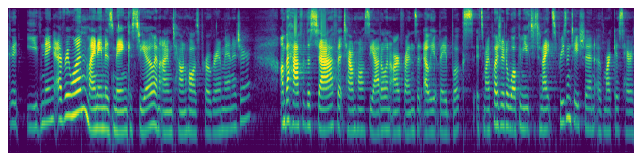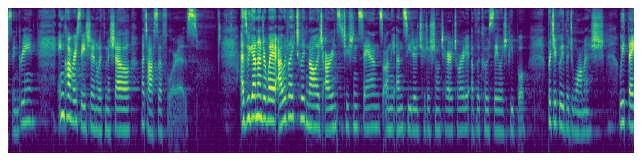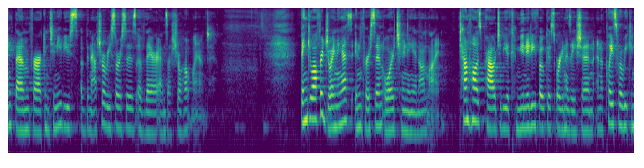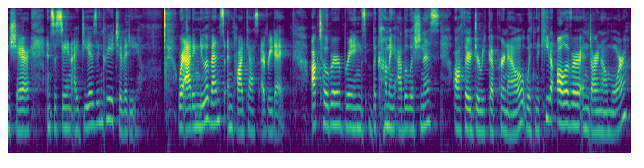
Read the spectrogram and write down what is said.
Good evening, everyone. My name is Maine Castillo, and I'm Town Hall's program manager. On behalf of the staff at Town Hall Seattle and our friends at Elliott Bay Books, it's my pleasure to welcome you to tonight's presentation of Marcus Harrison Green in conversation with Michele Matassa Flores. As we get underway, I would like to acknowledge our institution stands on the unceded traditional territory of the Coast Salish people, particularly the Duwamish. We thank them for our continued use of the natural resources of their ancestral homeland. Thank you all for joining us in person or tuning in online. Town Hall is proud to be a community focused organization and a place where we can share and sustain ideas and creativity. We're adding new events and podcasts every day. October brings Becoming Abolitionists, author Derecka Purnell, with Nikita Oliver and Darnell Moore.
